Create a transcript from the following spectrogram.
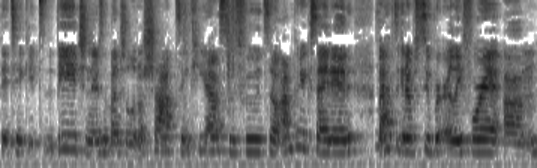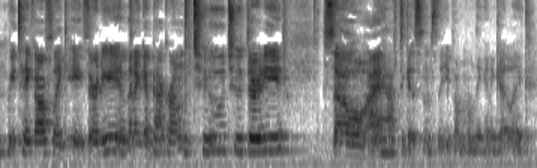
They take you to the beach and there's a bunch of little shops and kiosks with food. So I'm pretty excited. But I have to get up super early for it. Um, we take off like 8.30 and then I get back around 2, 2.30. So I have to get some sleep. I'm only gonna get like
